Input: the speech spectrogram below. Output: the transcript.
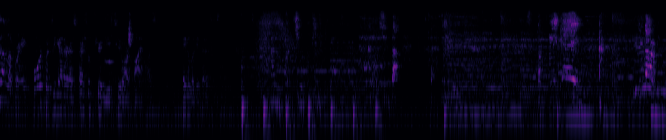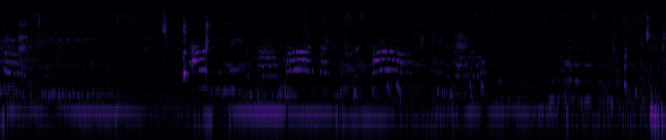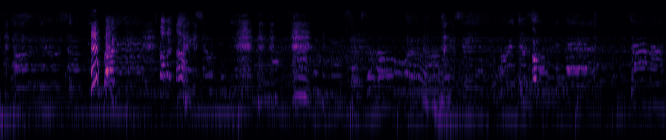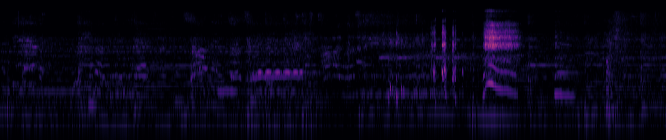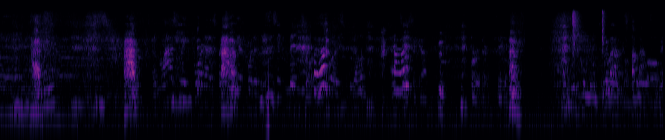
celebrate, Ford put together a special tribute to our finalists. Take a look at this. I'm watching TV. Stop. Stop flicking. Stop. Stop. And last week, Ford had a special gift for the music mentor, who was Philip and Jessica Further. Take a look. Stop now.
